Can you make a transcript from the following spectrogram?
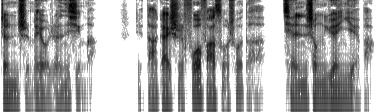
真是没有人性啊！这大概是佛法所说的前生冤业吧。”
